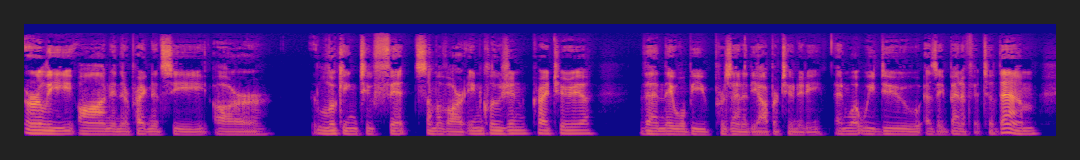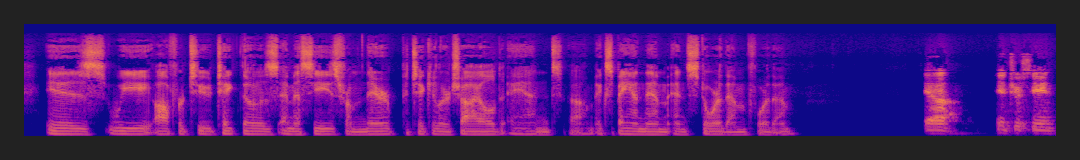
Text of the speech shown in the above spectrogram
early on in their pregnancy are looking to fit some of our inclusion criteria then they will be presented the opportunity. And what we do as a benefit to them is we offer to take those MSCs from their particular child and um, expand them and store them for them. Yeah, interesting.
